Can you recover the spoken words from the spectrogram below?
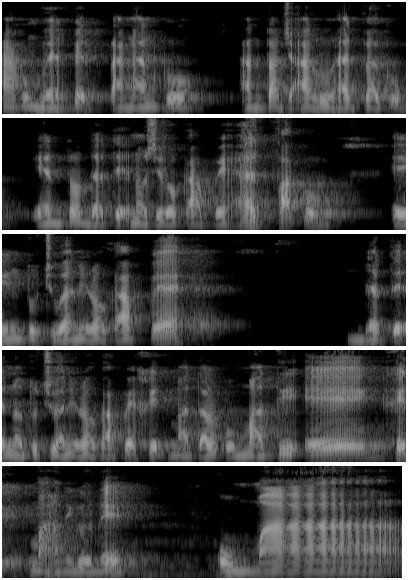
Aku mbebet tanganku. Anta ja'alu hadbakum ento ndadekno sira kabeh hadfakum. Ing tujuanira kabeh ndadekno tujuan ira kabeh khidmatal ummati ing khidmah ning gone umat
